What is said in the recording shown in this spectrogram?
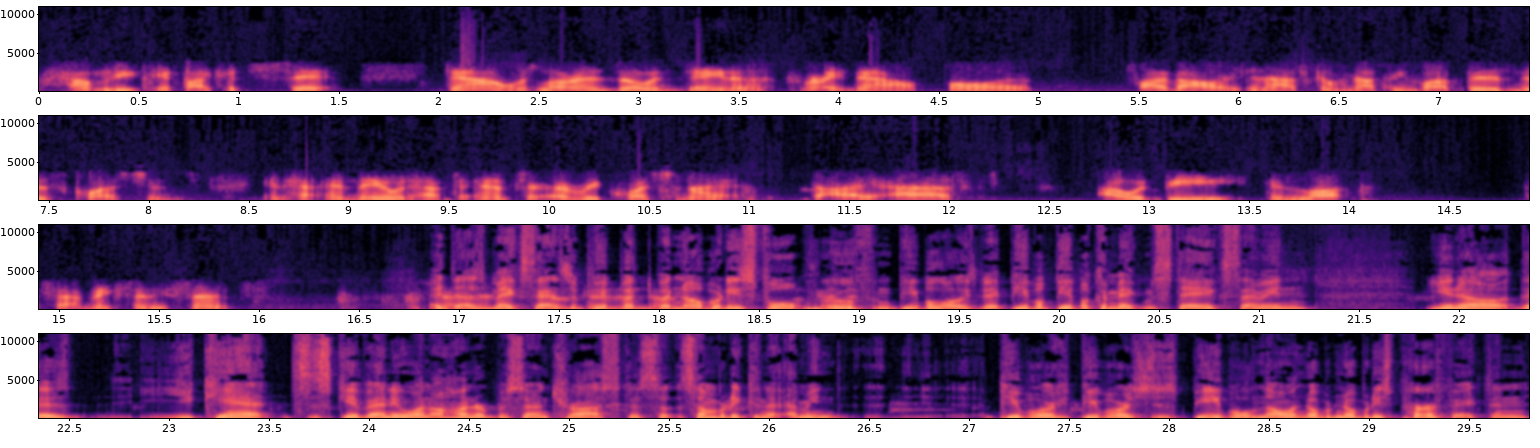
how many. If I could sit down with Lorenzo and Dana right now for five hours and ask them nothing but business questions, and ha- and they would have to answer every question I that I asked, I would be in luck. If that makes any sense. it does make sense, but, but but nobody's foolproof, and people always make people people can make mistakes. I mean, you know, there's you can't just give anyone hundred percent trust because somebody can. I mean, people are people are just people. No one, nobody, nobody's perfect, and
